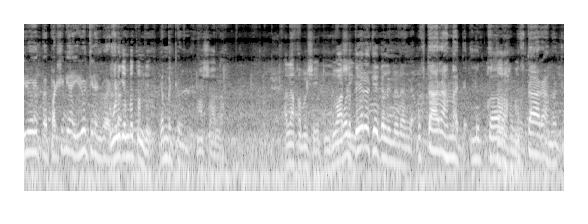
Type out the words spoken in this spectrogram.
இருபது இப்போ படிச்சுட்டு இருபத்தி ரெண்டு வருஷம் உங்களுக்கு எண்பத்தொண்டு எண்பத்தி ஒன்று மாஷா அல்லா அல்லாஹ் கபுல் துவா உங்களோட. பேரை கேட்கல இன்னும் நாங்க. முக்தார் அஹமத். முக்தார் அஹ்மத். முக்தார் அஹமத்.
